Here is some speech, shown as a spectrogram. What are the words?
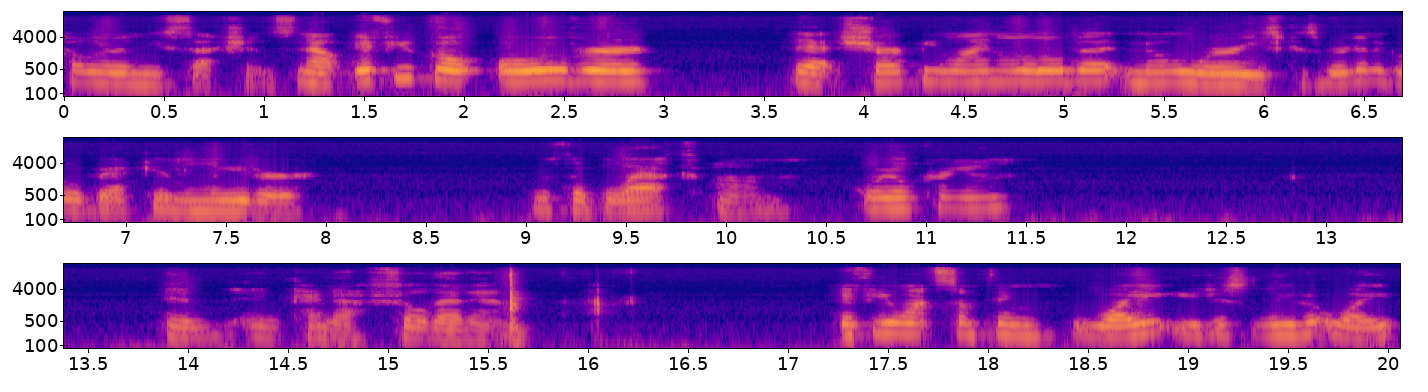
color in these sections. Now, if you go over that Sharpie line a little bit, no worries, because we're going to go back in later with a black um, oil crayon and, and kind of fill that in. If you want something white, you just leave it white.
